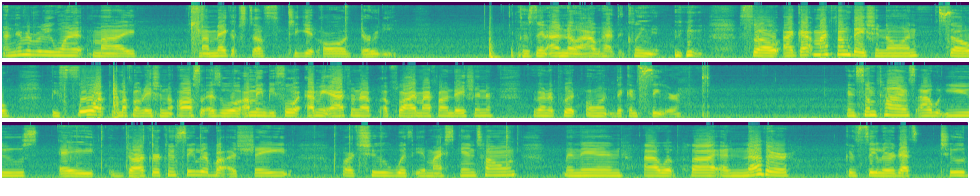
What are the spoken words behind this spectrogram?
I never really wanted my my makeup stuff to get all dirty because then I know I would have to clean it. so I got my foundation on. So before I put my foundation on also as well, I mean before, I mean after I apply my foundation, we're going to put on the concealer and sometimes I would use a darker concealer about a shade or two within my skin tone. And then I would apply another concealer that's two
